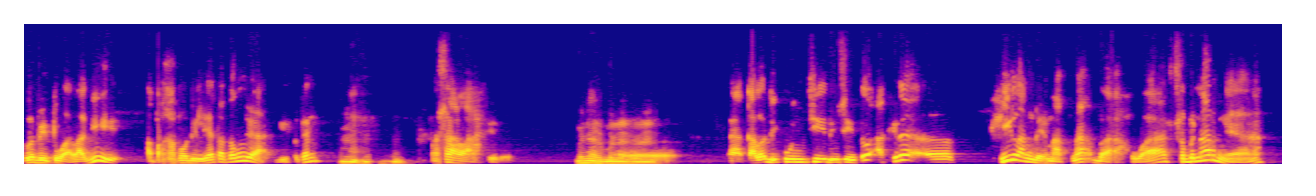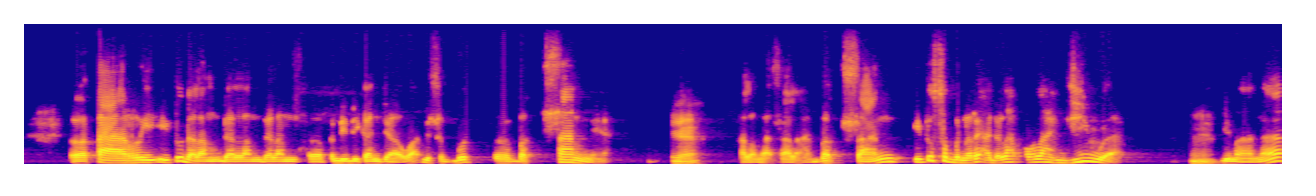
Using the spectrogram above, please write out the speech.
Lebih tua lagi, apakah mau dilihat atau enggak gitu kan? Hmm, hmm. Masalah gitu. Benar, benar. benar. Nah kalau dikunci di situ akhirnya eh, hilang deh makna bahwa sebenarnya eh, tari itu dalam dalam dalam eh, pendidikan Jawa disebut eh, beksan ya Ya. kalau nggak salah. Beksan itu sebenarnya adalah olah jiwa Hmm. di mana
